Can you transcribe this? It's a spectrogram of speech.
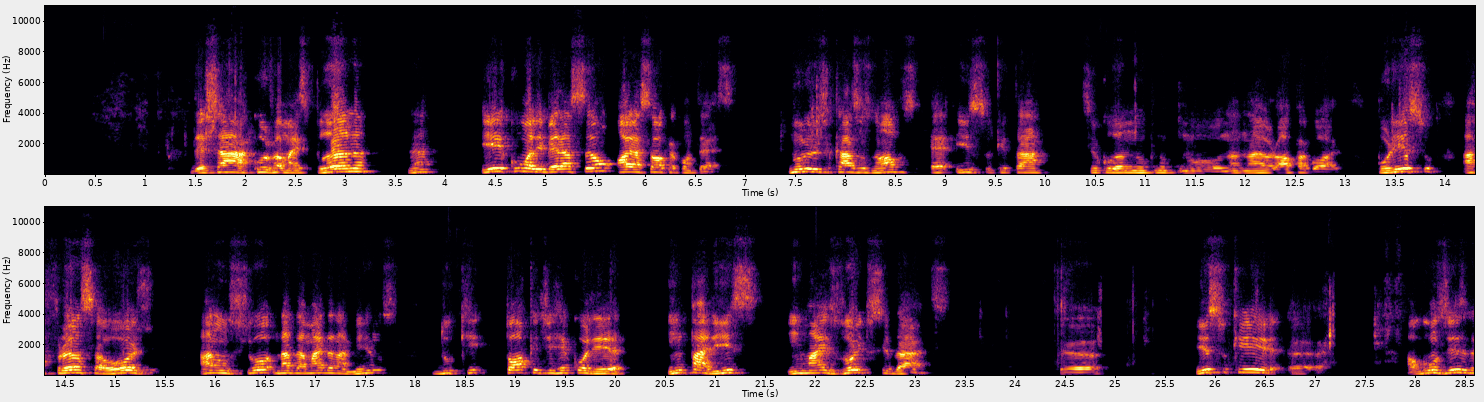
deixar a curva mais plana, né? E com a liberação, olha só o que acontece. Número de casos novos é isso que está circulando no, no, no, na Europa agora. Por isso, a França hoje anunciou nada mais nada menos do que toque de recolher em Paris e em mais oito cidades. É, isso que é, alguns dizem.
